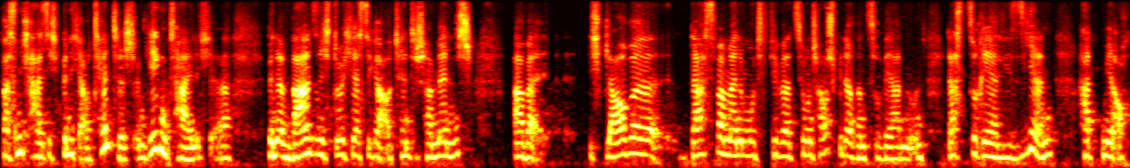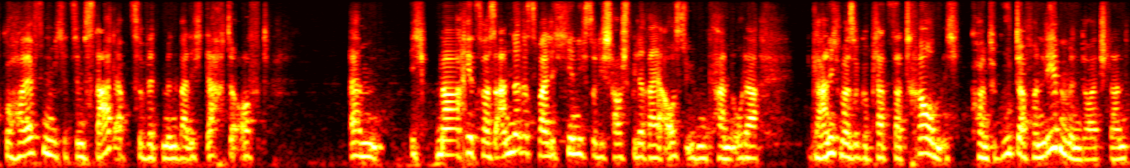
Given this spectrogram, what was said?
was nicht heißt, ich bin nicht authentisch. Im Gegenteil, ich äh, bin ein wahnsinnig durchlässiger, authentischer Mensch. Aber ich glaube, das war meine Motivation, Schauspielerin zu werden. Und das zu realisieren, hat mir auch geholfen, mich jetzt dem Startup zu widmen, weil ich dachte oft, ähm, ich mache jetzt was anderes, weil ich hier nicht so die Schauspielerei ausüben kann oder gar nicht mal so geplatzter Traum. Ich konnte gut davon leben in Deutschland.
